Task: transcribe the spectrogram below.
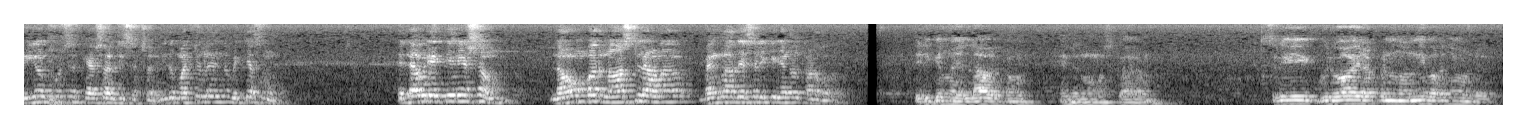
റീഎൻഫോഴ്സ് കാഷ്വാലിറ്റി സെക്ഷൻ ഇത് മറ്റുള്ളതിൽ നിന്ന് വ്യത്യാസമുണ്ട്. എല്ലാവരും എത്തിയതിനു ശേഷം നവംബർ ലാസ്റ്റിലാണ് ബംഗ്ലാദേശിലേക്ക് ഞങ്ങൾ കടന്നത്. ഇരിക്കുന്ന എല്ലാവർക്കും എന്റെ നമസ്കാരം. ശ്രീ ഗുരുവായൂരപ്പൻ നന്ദി പറഞ്ഞുകൊണ്ട്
